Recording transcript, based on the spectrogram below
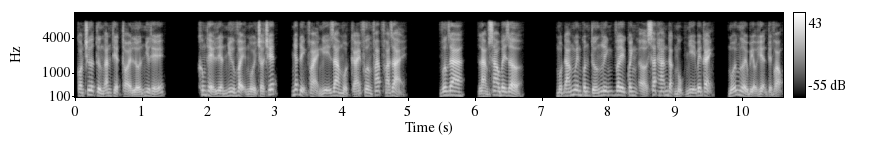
còn chưa từng ăn thiệt thòi lớn như thế. Không thể liền như vậy ngồi chờ chết, nhất định phải nghĩ ra một cái phương pháp phá giải. Vương ra làm sao bây giờ? Một đám nguyên quân tướng lĩnh vây quanh ở sát hán đặc mục nhĩ bên cạnh, mỗi người biểu hiện tuyệt vọng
